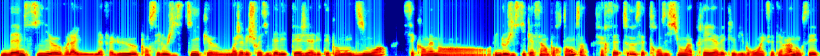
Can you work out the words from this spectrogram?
même si voilà, il a fallu penser logistique. moi, j'avais choisi d'allaiter, j'ai allaité pendant dix mois. C'est quand même un, une logistique assez importante, faire cette, cette transition après avec les biberons, etc. Donc c'est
